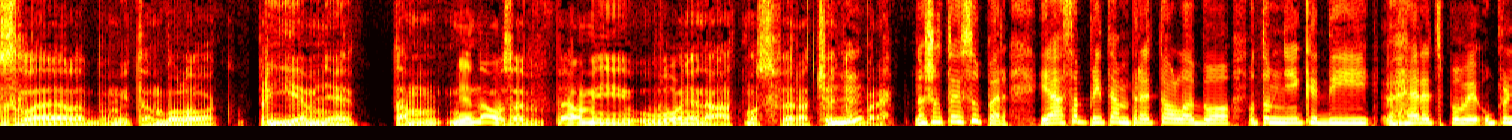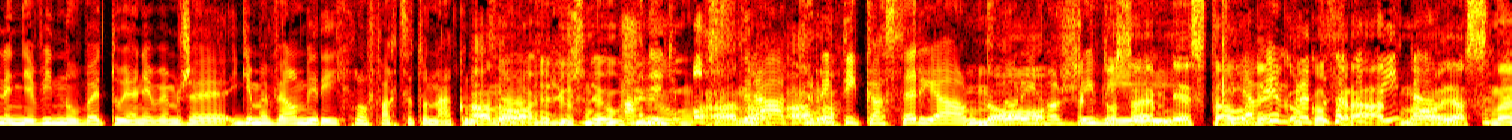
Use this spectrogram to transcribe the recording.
zle, lebo mi tam bolo príjemne tam je naozaj veľmi uvoľnená atmosféra, čo je mm-hmm. dobré. No však to je super. Ja sa pýtam preto, lebo potom niekedy herec povie úplne nevinnú vetu, ja neviem, že ideme veľmi rýchlo, fakt sa to nakrúca. Áno, hneď už zneužijú. A hneď ostrá áno, kritika seriálu, no, ktorý ho živí. to sa aj mne stalo ja niekoľkokrát. No jasné.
